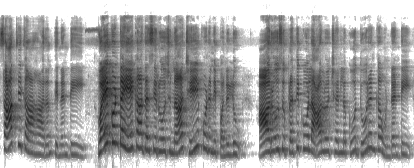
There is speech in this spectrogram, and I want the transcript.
సాత్విక ఆహారం తినండి. వైకుంఠ ఏకాదశి రోజున చేయకూడని పనులు. ఆ రోజు ప్రతికూల ఆలోచనలకు దూరంగా ఉండండి.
